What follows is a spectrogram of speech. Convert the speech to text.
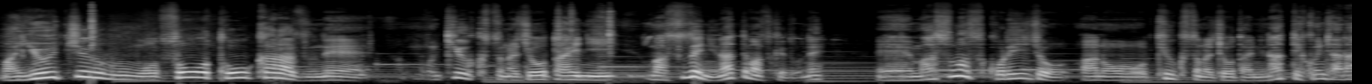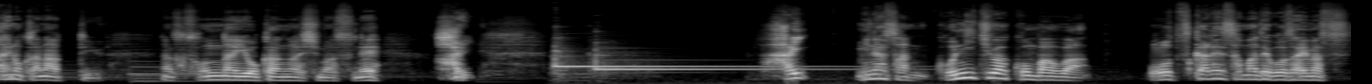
まあ、YouTube もそう遠からずね窮屈な状態に、まあ、すでになってますけどねえー、ますますこれ以上あの窮屈な状態になっていくんじゃないのかなっていうなんかそんな予感がしますね。はい。はい。皆さんこんにちは。こんばんは。お疲れ様でございます。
